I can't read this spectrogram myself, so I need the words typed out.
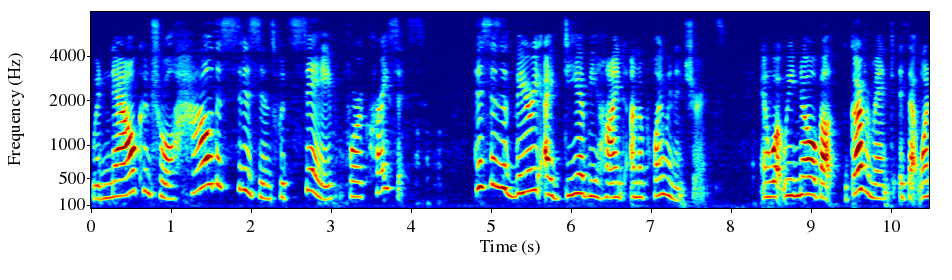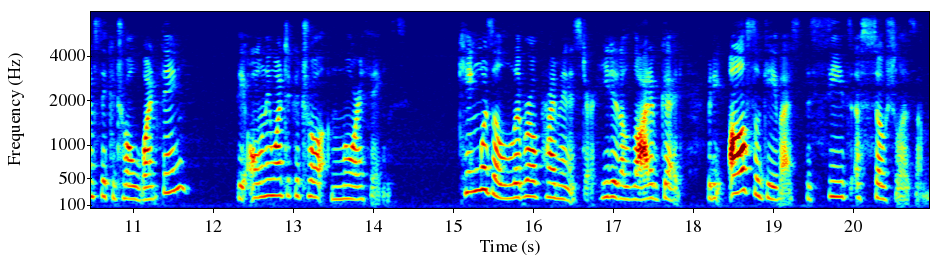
would now control how the citizens would save for a crisis. This is the very idea behind unemployment insurance. And what we know about government is that once they control one thing, they only want to control more things. King was a liberal prime minister. He did a lot of good, but he also gave us the seeds of socialism.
